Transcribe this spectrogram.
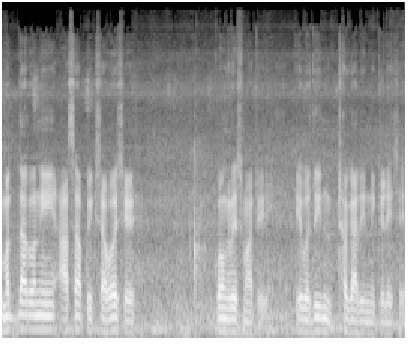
મતદારોની આશા અપેક્ષા હોય છે કોંગ્રેસ માટે, એ બધી ઠગારી નીકળે છે.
